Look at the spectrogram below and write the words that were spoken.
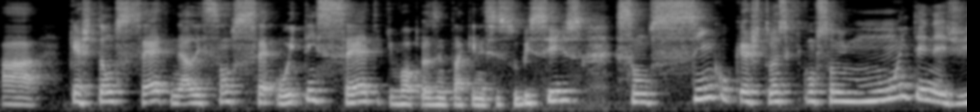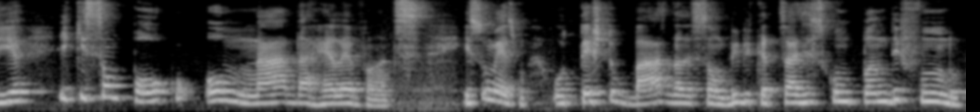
A questão 7, né, a lição 7, o item 7 que vou apresentar aqui nesses subsídios, são cinco questões que consomem muita energia e que são pouco ou nada relevantes. Isso mesmo, o texto base da lição bíblica traz isso como pano de fundo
